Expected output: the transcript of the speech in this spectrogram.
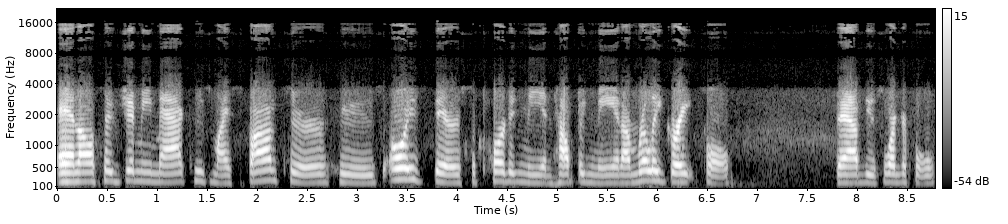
And also Jimmy Mack, who's my sponsor, who's always there supporting me and helping me. And I'm really grateful to have these wonderful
